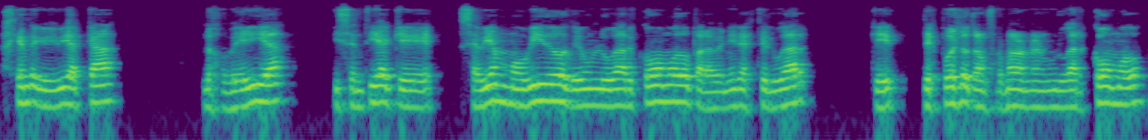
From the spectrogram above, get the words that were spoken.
La gente que vivía acá, los veía y sentía que se habían movido de un lugar cómodo para venir a este lugar, que después lo transformaron en un lugar cómodo,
